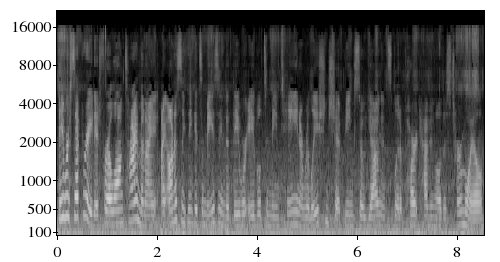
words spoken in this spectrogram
they were separated for a long time. And I, I honestly think it's amazing that they were able to maintain a relationship being so young and split apart, having all this turmoil.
